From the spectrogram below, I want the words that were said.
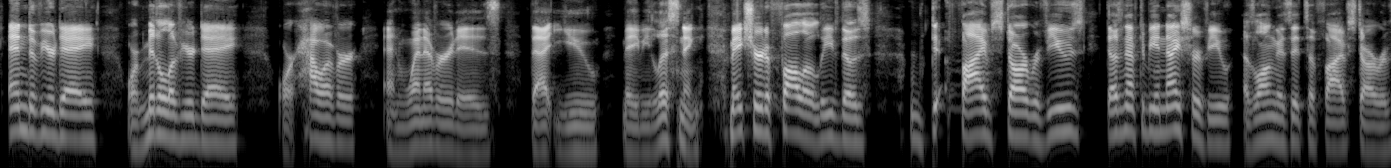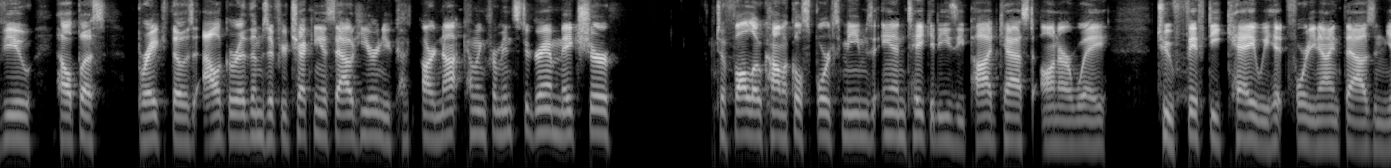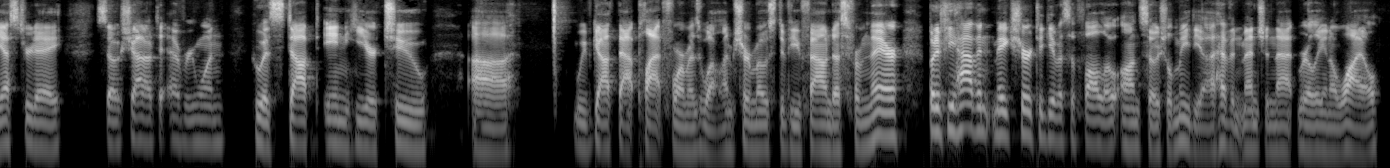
end of your day or middle of your day or however and whenever it is that you may be listening. Make sure to follow, leave those five star reviews. Doesn't have to be a nice review as long as it's a five star review. Help us break those algorithms. If you're checking us out here and you are not coming from Instagram, make sure to follow Comical Sports Memes and Take It Easy podcast on our way to 50K. We hit 49,000 yesterday. So shout out to everyone who has stopped in here too. Uh, we've got that platform as well. I'm sure most of you found us from there. But if you haven't, make sure to give us a follow on social media. I haven't mentioned that really in a while,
